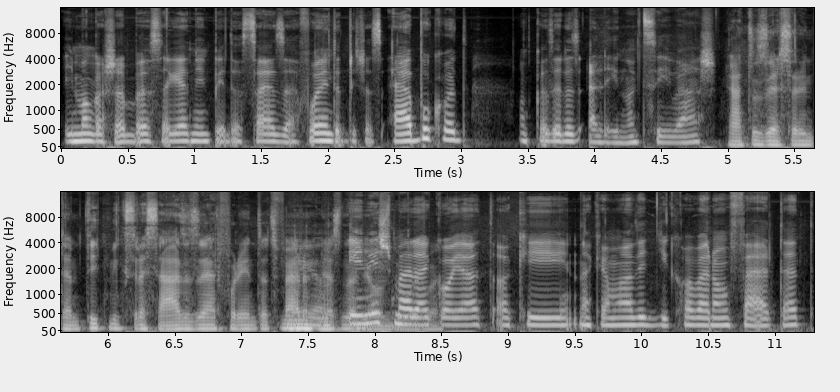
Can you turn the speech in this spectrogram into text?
egy magasabb összeget, mint például 100 ezer forintot, és az elbukod, akkor azért az elég nagy szívás. Hát azért szerintem tipmixre 100 ezer forintot felrakni, az nagyon Én ismerek durva. olyat, aki nekem az egyik haverom feltett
